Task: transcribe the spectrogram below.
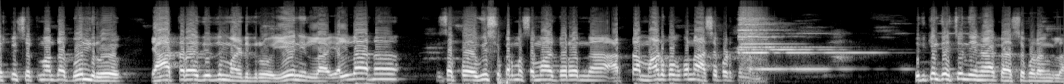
ಎಷ್ಟು ಶತಮಾನದಾಗ ಬಂದ್ರು, ಯಾವ ತರ ಇದು ಮಾಡಿದ್ರು, ಏನಿಲ್ಲ, ಎಲ್ಲಾನು ಸ್ವಲ್ಪ ವಿಶ್ವಕರ್ಮ ಸಮಾಜದವ್ರನ್ನ ಅರ್ಥ ಮಾಡ್ಕೋಬೇಕನ್ನೋ ಆಸೆ ಪಡ್ತೀನಿ ನಾನು. ಇದಕ್ಕಿಂತ ಹೆಚ್ಚಿನ ಏನ್ ಹೇಳಕ್ ಆಸೆ ಪಡಂಗಿಲ್ಲ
